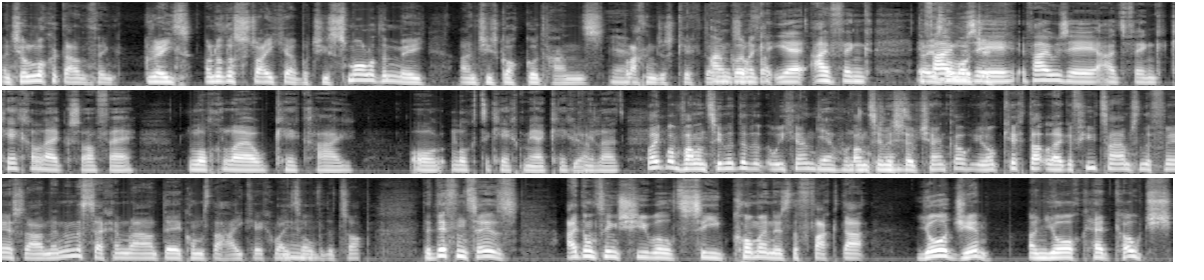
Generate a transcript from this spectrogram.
And she'll look at that and think, great, another striker, but she's smaller than me and she's got good hands. Yeah. But I can just kick the I'm legs gonna, off her. yeah. I think if There's I was logic. here, if I was here, I'd think kick her legs off her, look low, kick high, or look to kick me, I kick Yeah. me lead. Like what Valentina did at the weekend. Yeah, Valentina 100%. Shevchenko, you know, kicked that leg a few times in the first round, and in the second round, there comes the high kick Mm. right over the top. The difference is, I don't think she will see coming is the fact that your gym and your head coach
